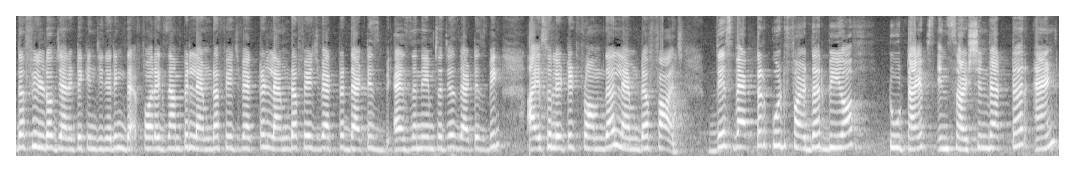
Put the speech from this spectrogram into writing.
the field of genetic engineering. For example, lambda phage vector, lambda phage vector that is as the name suggests that is being isolated from the lambda phage. This vector could further be of two types insertion vector and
